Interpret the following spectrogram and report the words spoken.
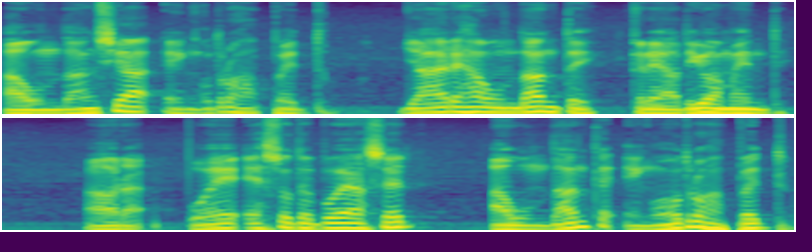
abundancia en otros aspectos. Ya eres abundante creativamente. Ahora, pues eso te puede hacer abundante en otros aspectos.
